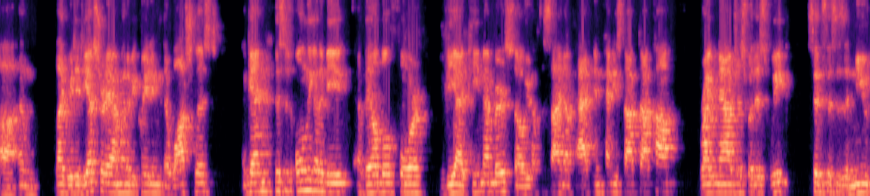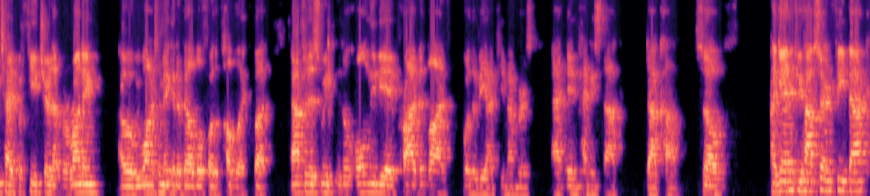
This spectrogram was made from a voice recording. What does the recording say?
Uh, and like we did yesterday, I'm going to be creating the watch list. Again, this is only going to be available for VIP members. So you have to sign up at inpennystock.com right now just for this week. Since this is a new type of feature that we're running, uh, we wanted to make it available for the public. But after this week, it'll only be a private live for the VIP members at inpennystock.com. So again, if you have certain feedback,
